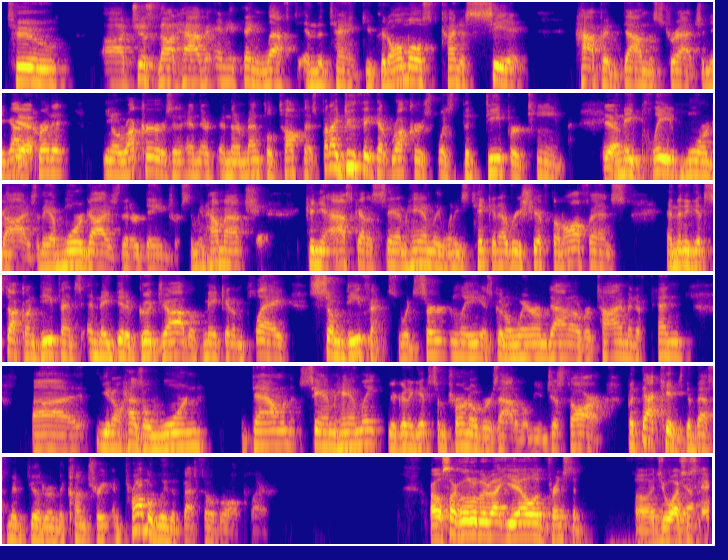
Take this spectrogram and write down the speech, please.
to uh, just not have anything left in the tank. You could almost kind of see it happen down the stretch. And you got to yeah. credit, you know, Rutgers and, and, their and their mental toughness. But I do think that Rutgers was the deeper team, yeah. and they played more guys, and they have more guys that are dangerous. I mean, how much can you ask out of Sam Handley when he's taking every shift on offense? And then he gets stuck on defense, and they did a good job of making him play some defense, which certainly is going to wear him down over time. And if Penn, uh, you know, has a worn down Sam Handley, you're going to get some turnovers out of him. You just are. But that kid's the best midfielder in the country and probably the best overall player. All right, let's talk a little bit about Yale and Princeton. Uh, did you watch yeah. this game?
